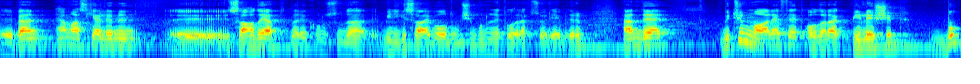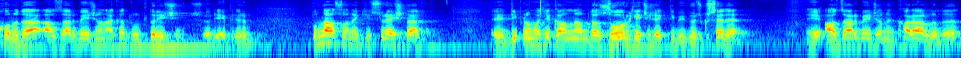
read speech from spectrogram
Ee, ben hem askerlerinin e, sahada yaptıkları konusunda bilgi sahibi olduğum için bunu net olarak söyleyebilirim. Hem de bütün muhalefet olarak birleşip bu konuda Azerbaycan arka durdukları için söyleyebilirim. Bundan sonraki süreçler e, diplomatik anlamda zor geçecek gibi gözükse de e, Azerbaycan'ın kararlılığı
